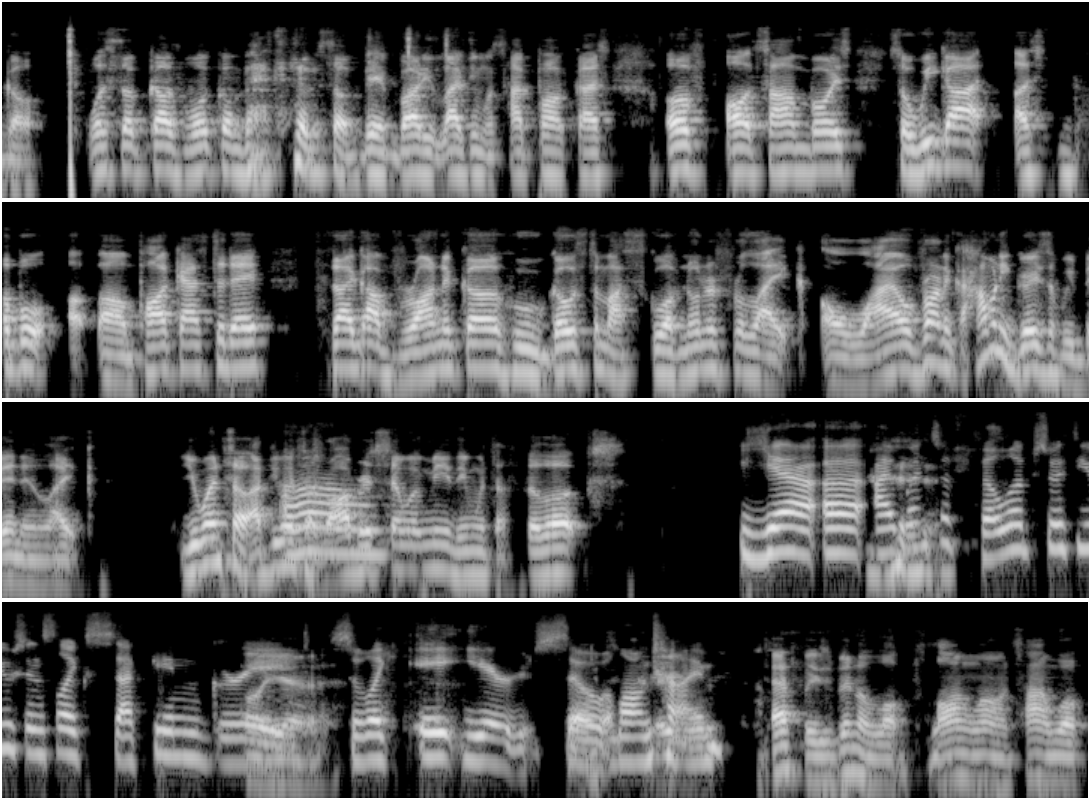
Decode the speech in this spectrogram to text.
go. What's up, guys? Welcome back to the Big Body Live, the most high podcast of all time, boys. So we got a double uh, um, podcast today. Today I got Veronica, who goes to my school. I've known her for like a while. Veronica, how many grades have we been in? Like, you went to, I think you went to Um, Robertson with me, then you went to Phillips. Yeah, uh, I went to Phillips with you since like second grade. Oh, yeah. So like eight years. So a long great. time. Definitely, it's been a long, long, long time. Well,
